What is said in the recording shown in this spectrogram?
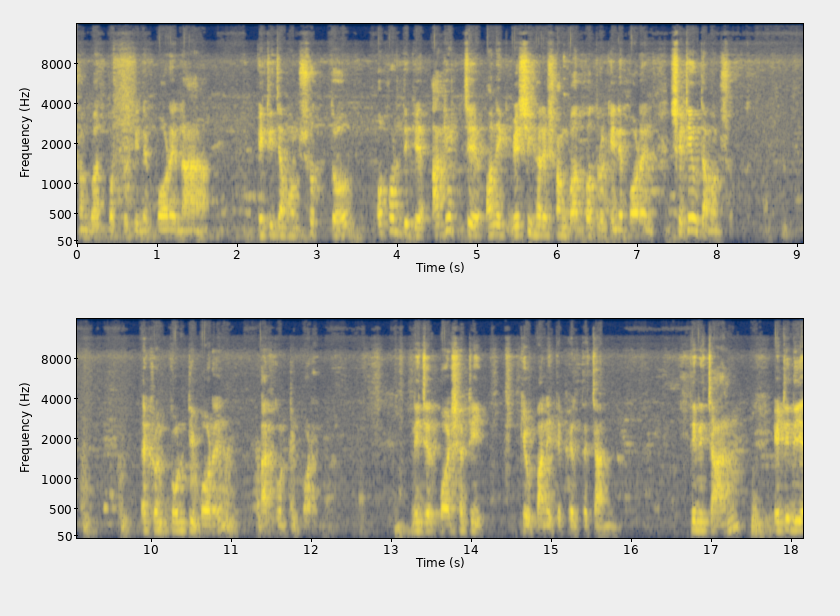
সংবাদপত্র কিনে পড়ে না। এটি যেমন সত্য, অপরদিকে আগের চেয়ে অনেক বেশি হারে সংবাদপত্র কিনে পড়েন, সেটিও তেমন সত্য। এখন কোনটি পড়েন আর কোনটি পড়েন নিজের পয়সাটি কেউ পানিতে ফেলতে চান না। তিনি চান, এটি দিয়ে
